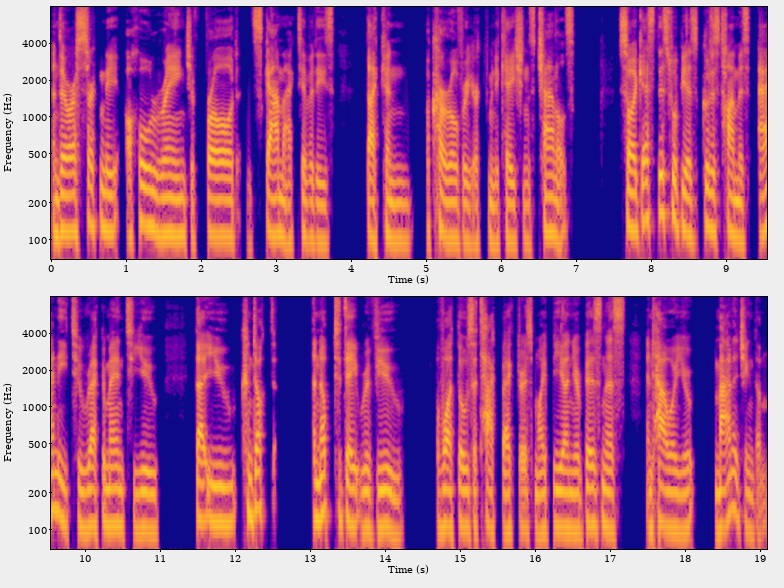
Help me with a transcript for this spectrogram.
and there are certainly a whole range of fraud and scam activities that can occur over your communications channels. So I guess this would be as good a time as any to recommend to you that you conduct an up to date review of what those attack vectors might be on your business and how are you managing them.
